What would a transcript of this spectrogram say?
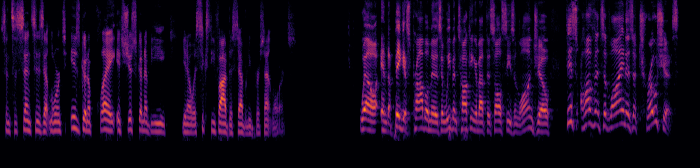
since the sense is that Lawrence is going to play. It's just going to be, you know, a 65 to 70% Lawrence. Well, and the biggest problem is, and we've been talking about this all season long, Joe, this offensive line is atrocious.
